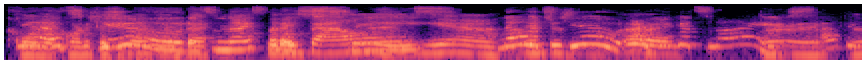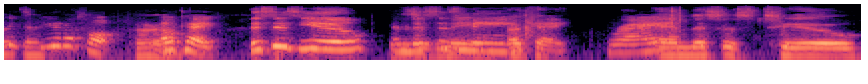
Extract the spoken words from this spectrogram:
corner, yeah, corner, it's 'cause cute. it's a nice But little balance. see, yeah. No, It it's just- cute. I think it's nice. Right, I think okay. it's beautiful. Right. Okay, this is you, and this, is, me, Okay, right? and this is two,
